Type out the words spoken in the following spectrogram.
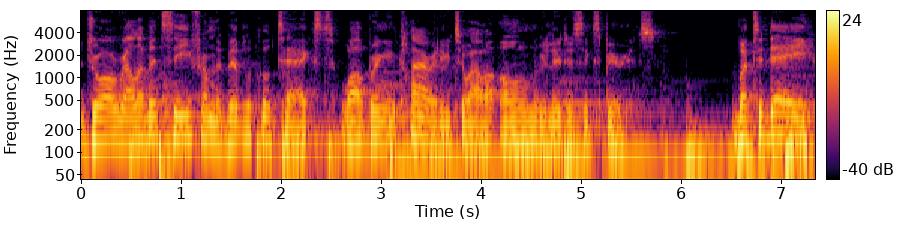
draw relevancy from the biblical text while bringing clarity to our own religious experience. But today,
